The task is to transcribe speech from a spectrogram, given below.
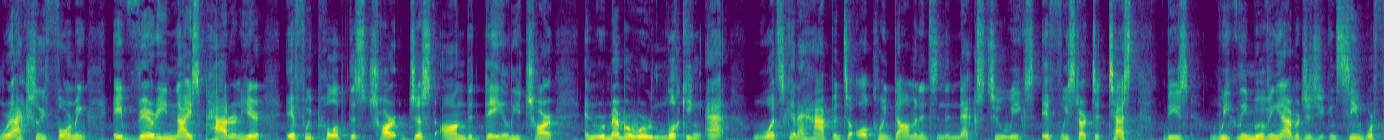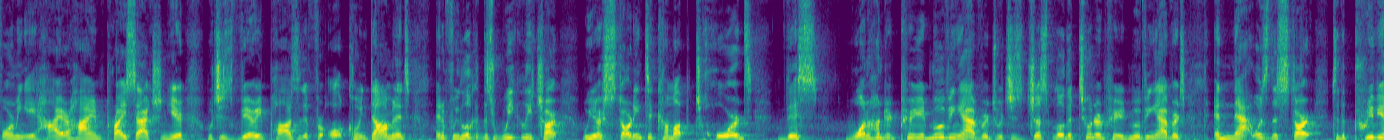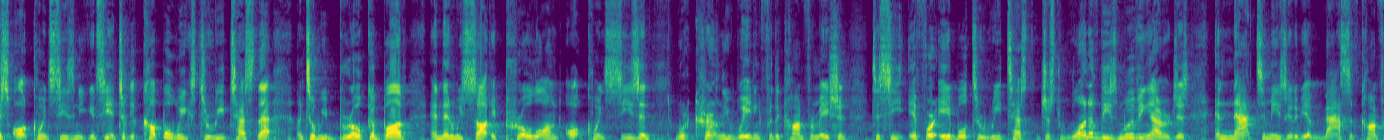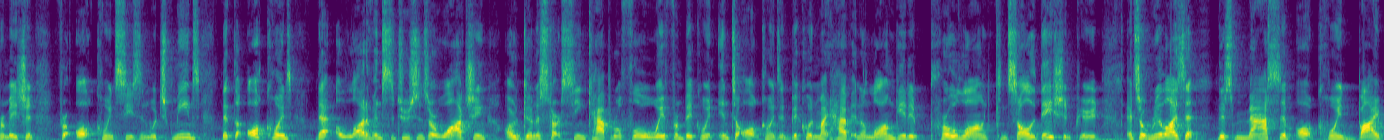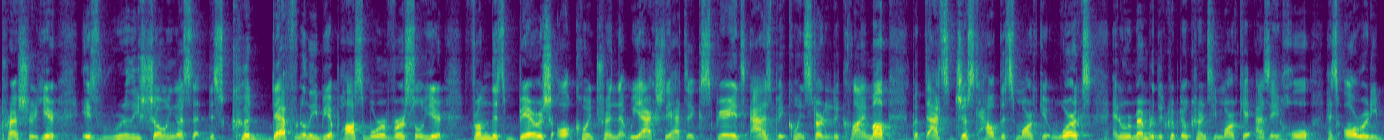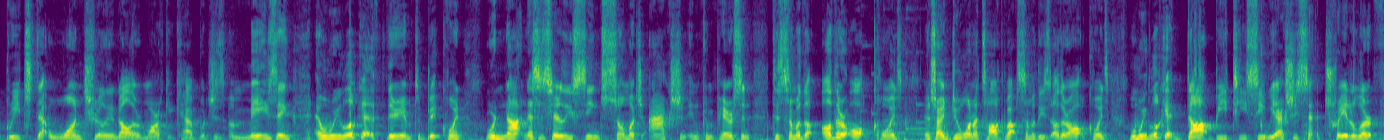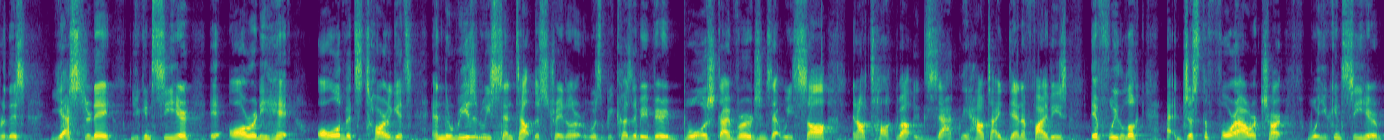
we're actually forming a very nice pattern here if we pull up this chart just on the daily chart and remember we're looking at what's going to happen to altcoin dominance in the next two weeks if we start to test these weekly moving averages? You can see we're forming a higher high in price action here which is very positive for altcoin dominance. And if we look at this weekly chart we are starting to come up towards this 100 period moving average, which is just below the 200 period moving average, and that was the start to the previous altcoin season. You can see it took a couple weeks to retest that until we broke above, and then we saw a prolonged altcoin season. We're currently waiting for the confirmation to see if we're able to retest just one of these moving averages, and that to me is going to be a massive confirmation for altcoin season, which means that the altcoins that a lot of institutions are watching are going to start seeing capital flow away from Bitcoin into altcoins, and Bitcoin might have an elongated, prolonged consolidation period. And so realize that this massive altcoin buy pressure here is really showing us that this could definitely be a possible reversal here from this bearish altcoin trend that we actually had to experience as Bitcoin started to climb up. But that's just how this market works. And remember, the cryptocurrency market as a whole has already breached that $1 trillion market cap, which is amazing. And when we look at Ethereum to Bitcoin, we're not necessarily seeing so much action in comparison to some of the other altcoins. And so I do want to talk about some of these other altcoins. When we look at .BTC, we actually actually sent a trade alert for this yesterday. You can see here it already hit all of its targets. And the reason we sent out this trade alert was because of a very bullish divergence that we saw. And I'll talk about exactly how to identify these. If we look at just the four hour chart, what you can see here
